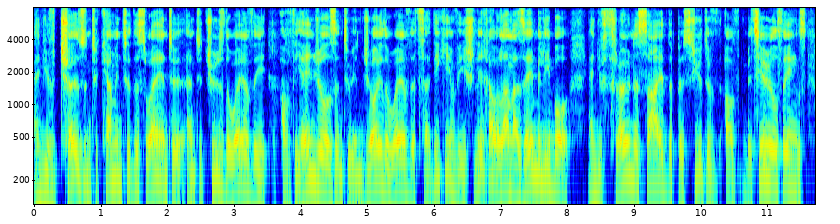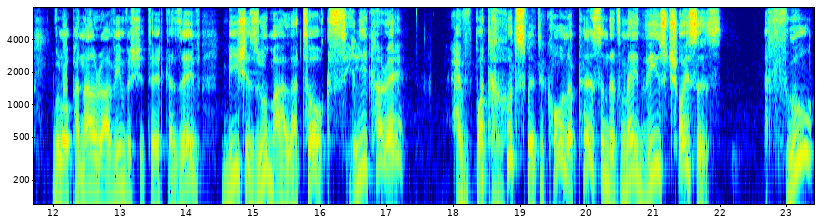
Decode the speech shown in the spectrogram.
and you've chosen to come into this way and to, and to choose the way of the, of the angels and to enjoy the way of the tzaddikim, וישליך העולם הזה מליבו, and you've thrown aside the pursuit of, of material things, ולא פנה לרעבים ושתך כזב, מי שזו מעלתו, כסיל יקרא? Have what chutzpah to call a person that's made these choices a fool?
